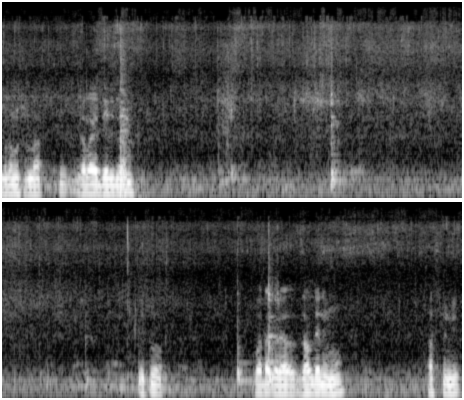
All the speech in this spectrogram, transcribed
গুঁড়া মশলা গালায় দিয়ে দিলাম। একটু কটা করে জাল দিয়ে নেব। পাঁচ মিনিট।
